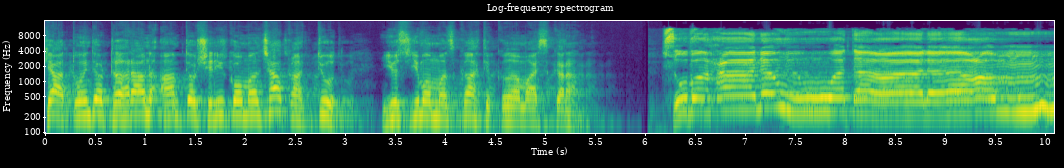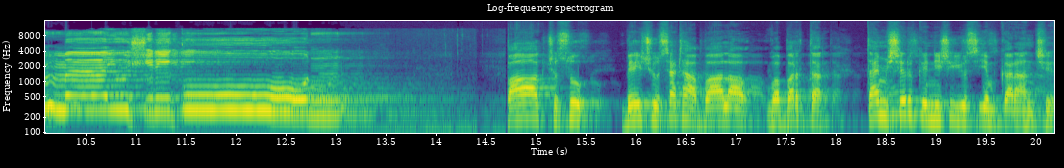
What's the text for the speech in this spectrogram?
کیٛاہ تُہنٛدیو ٹھہراونہٕ آمتیو شریٖکو منٛز چھا کانٛہہ تیُتھ یُس یِمو منٛز کانٛہہ تہِ کٲم آسہِ کران؟ سبحانه وتعالى عما يشركون. پاک چھُ سُہ، بیٚیہِ چھُ سٮ۪ٹھاہ بالا و برتر، تمہِ شرکہٕ نِش یُس یِم کران چھِ۔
